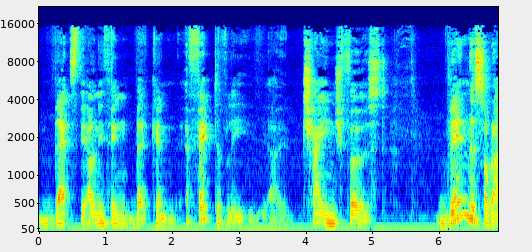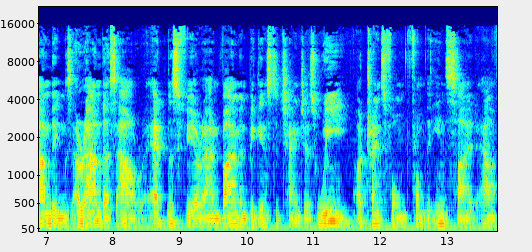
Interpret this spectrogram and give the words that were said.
That's the only thing that can effectively uh, change first. Then the surroundings around us, our atmosphere, our environment begins to change as we are transformed from the inside out.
